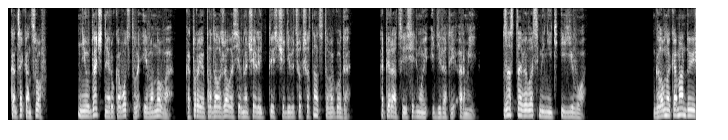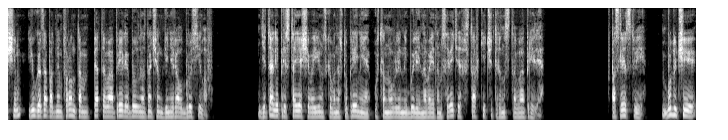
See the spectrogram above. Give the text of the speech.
В конце концов, Неудачное руководство Иванова, которое продолжалось и в начале 1916 года, операции 7 и 9 армий, заставило сменить и его. Главнокомандующим Юго-Западным фронтом 5 апреля был назначен генерал Брусилов. Детали предстоящего июнского наступления установлены были на военном совете в Ставке 14 апреля. Впоследствии, будучи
